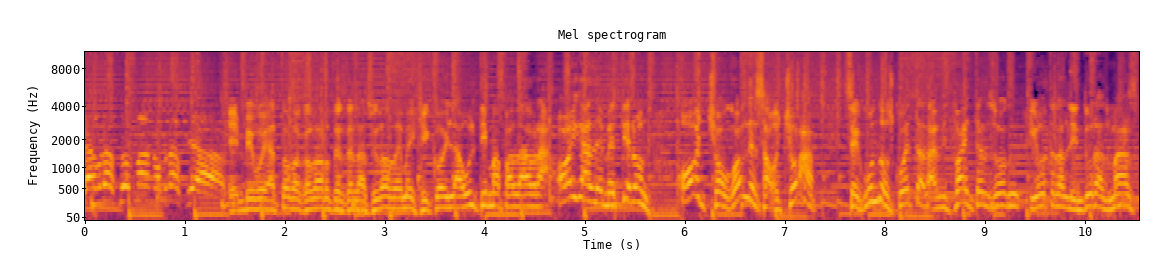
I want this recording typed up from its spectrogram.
Un abrazo, hermano, gracias. En vivo y a todo color desde la Ciudad de México. Y la última palabra, oiga, le metieron ocho goles a Ochoa. Según nos cuenta David Faitelson y otras linduras más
